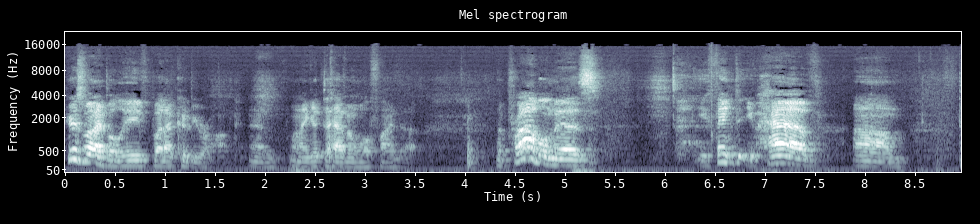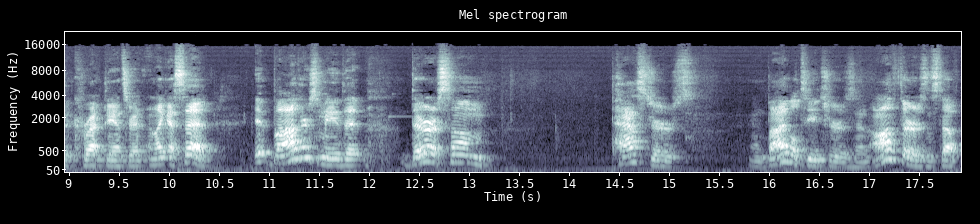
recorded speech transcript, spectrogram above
here's what I believe, but I could be wrong. And when I get to heaven, we'll find out. The problem is, you think that you have um, the correct answer. And like I said, it bothers me that there are some pastors and Bible teachers and authors and stuff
